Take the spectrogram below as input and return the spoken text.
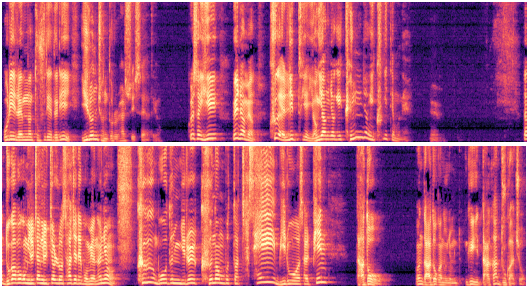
우리 렘넌트 후대들이 이런 전도를 할 수 있어야 돼요. 그래서 이 왜냐하면 그 엘리트의 영향력이 굉장히 크기 때문에 예. 누가복음 1장 1절로 4절에 보면은요 그 모든 일을 근원부터 자세히 미루어 살핀 나도 어, 나도가 누구냐면 나가 누가죠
